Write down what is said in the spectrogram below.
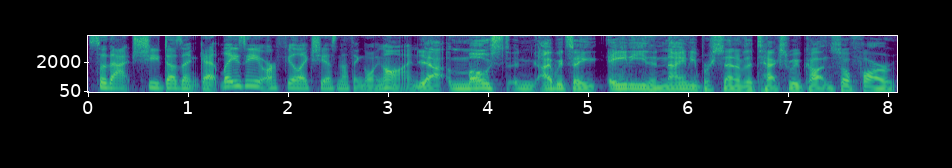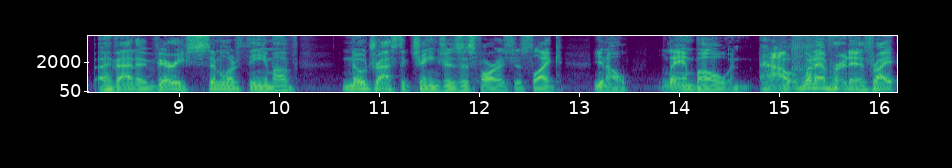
so that she doesn't get lazy or feel like she has nothing going on. Yeah, most, I would say 80 to 90% of the texts we've gotten so far have had a very similar theme of no drastic changes as far as just like, you know, Lambo and how, whatever it is, right?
